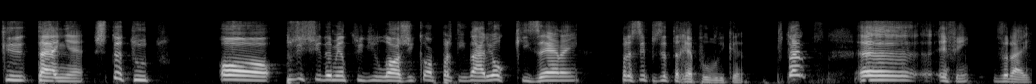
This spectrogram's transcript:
que tenha estatuto ou posicionamento ideológico ou partidário ou o que quiserem para ser Presidente da República. Portanto, enfim, verei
